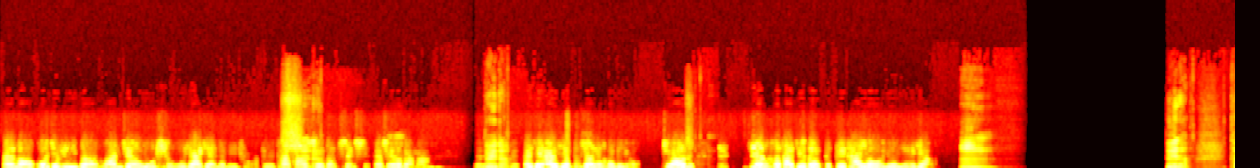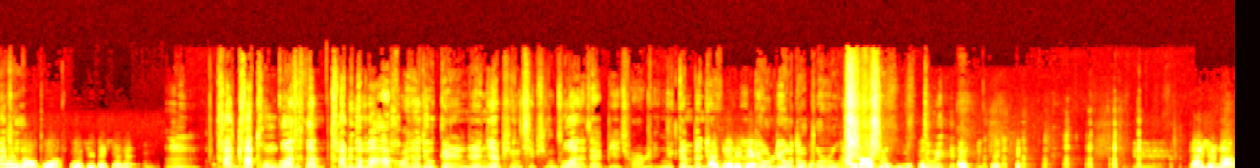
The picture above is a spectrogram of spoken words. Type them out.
哎，老郭就是一个完全无耻无下限的一主，对他他谁他谁谁他谁都敢骂。呃对的，而且而且不需要任何理由，只要是任何他觉得对他有有影响。嗯，对的，他就老郭，我觉得现在嗯，他他通过他他这个骂，好像就跟人人家平起平坐的在币圈里，你根本就哎对对对流流都不入，抬高自己，对，但是呢，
